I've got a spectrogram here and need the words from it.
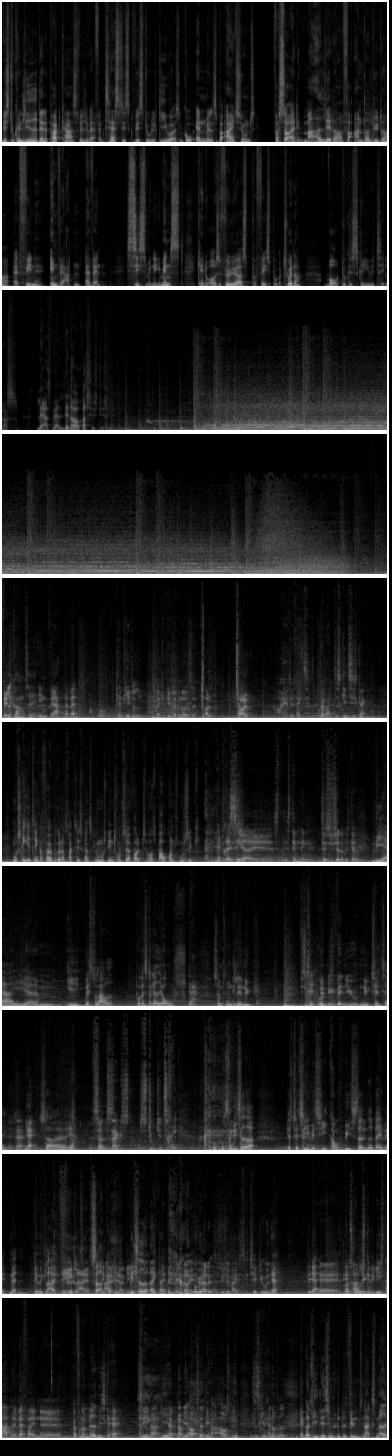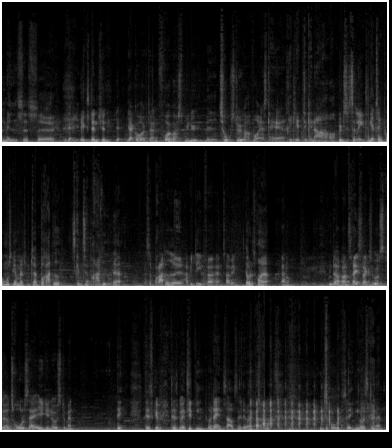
Hvis du kan lide denne podcast, vil det være fantastisk, hvis du vil give os en god anmeldelse på iTunes, for så er det meget lettere for andre lyttere at finde en verden af vand. Sidst men ikke mindst, kan du også følge os på Facebook og Twitter, hvor du kan skrive til os. Lad os være lettere racistiske. Velkommen til En Verden af Vand. Kapitel. Hvad kapitel er vi nået til? 12. 12. Åh oh, ja, det er rigtigt. Hvad var det, der skete sidste gang? Måske, jeg tænker, før vi begynder at snakke sidste gang, skal vi måske introducere folk til vores baggrundsmusik. Adresserer øh, st- stemningen. Det synes jeg da, vi skal. Vi er i, øhm, i Vesterlaget på Vestergade i Aarhus, Ja, som sådan en lille ny, vi skal på en ny venue. ny tiltag. Ja. Ja, Så øh, ja, så, Snak studie 3. så vi sidder, jeg skal sige, hvis I kommer forbi, så sidder vi nede bagved, men det er jo ikke live. det er ikke live, Så det gør de nok vi ikke. sidder der ikke, når I Men når I hører det, så synes jeg faktisk, I skal tjekke det ud. Ja. Det, Ja, er, det er og Troels, skal vi lige starte med, hvad for en... Øh, Hvad for noget mad, vi skal have senere. Lige her, når vi har optaget det her afsnit, så skal vi have noget mad. Jeg kan godt lide, det er simpelthen blevet Filmsnaks madanmeldelses øh, extension. Jeg, jeg går efter en frokostmenu med to stykker, hvor jeg skal have rillette de canard og hønsesalat. Jeg tænkte på måske, om man skulle tage brættet. Skal vi tage brættet? Ja. Altså brættet øh, har vi delt før, Hans, har vi ikke? Jo, det tror jeg. Ja. Men der er bare tre slags oste, og Troels er ikke en ostemand. Det, det, skal, det skal være titlen på dagens afsnit i hvert fald. Troels er ikke en ostemand.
